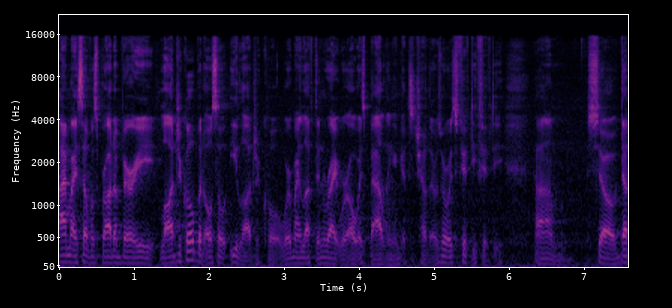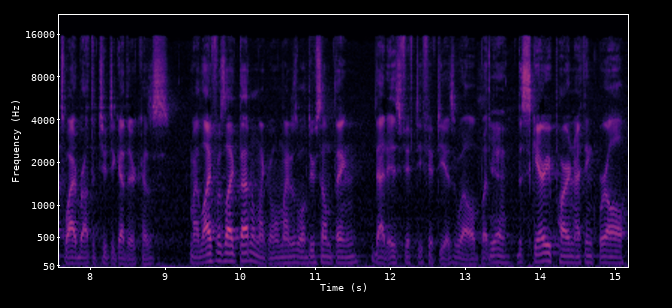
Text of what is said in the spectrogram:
I myself was brought up very logical, but also illogical, where my left and right were always battling against each other. It was always 50 50. Um, so that's why I brought the two together because my life was like that. I'm like, well, might as well do something that is 50 50 as well. But Yeah. the scary part, and I think we're all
